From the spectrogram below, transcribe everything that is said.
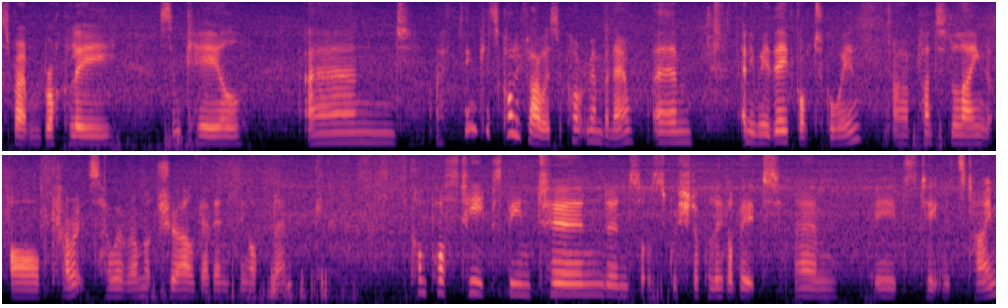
sprouting broccoli, some kale, and I think it's cauliflowers, I can't remember now. Um, anyway, they've got to go in. I've planted a line of carrots, however, I'm not sure I'll get anything off them compost heap's been turned and sort of squished up a little bit. Um, it's taken its time.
